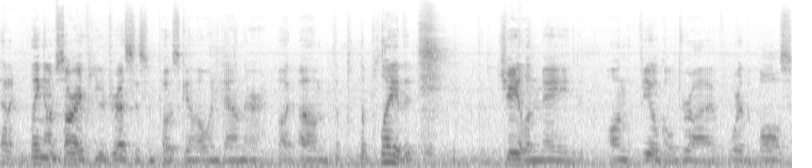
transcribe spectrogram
Lincoln, I'm sorry if you addressed this in postgame. I went down there, but um, the, the play that, that Jalen made on the field goal drive, where the ball's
